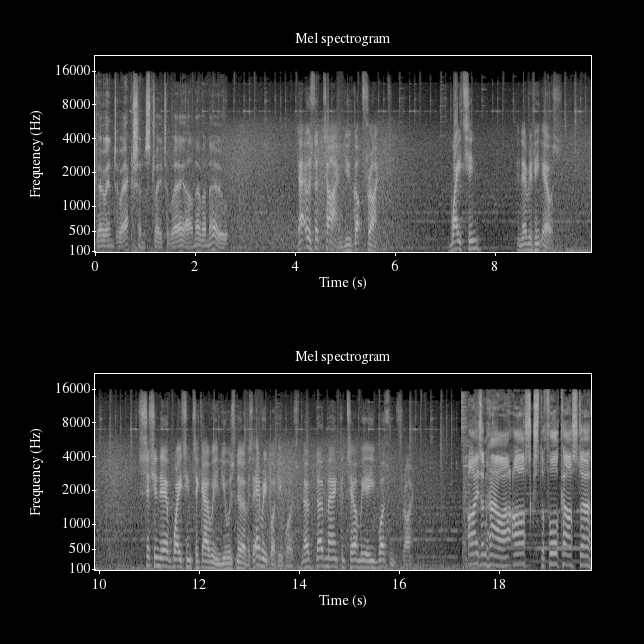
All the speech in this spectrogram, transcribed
go into action straight away, I'll never know. That was the time you got frightened. Waiting and everything else. Sitting there waiting to go in, you was nervous. Everybody was. No, no man can tell me he wasn't frightened. Eisenhower asks the forecaster,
